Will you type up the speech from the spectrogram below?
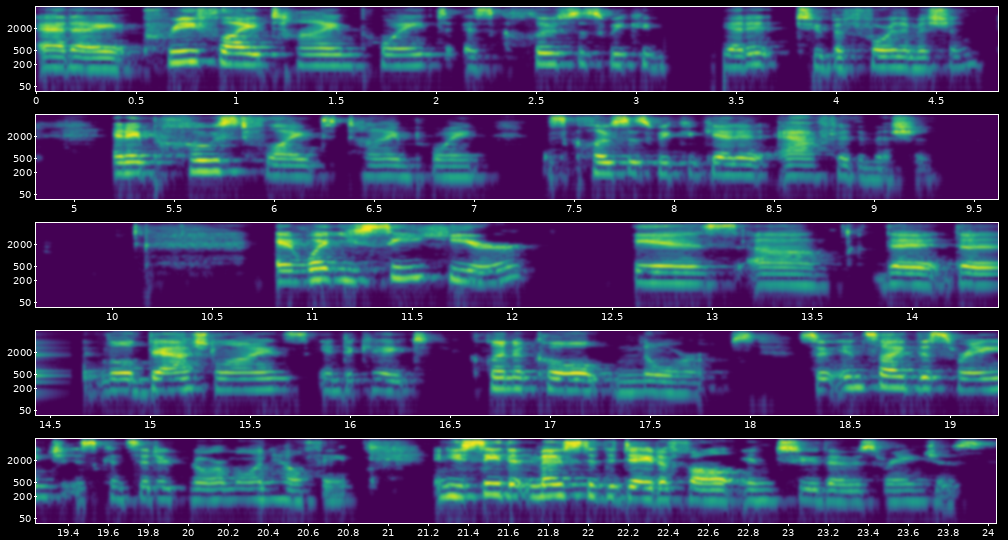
at a pre-flight time point as close as we could get it to before the mission and a post-flight time point as close as we could get it after the mission. And what you see here is uh, the, the little dashed lines indicate clinical norms. So inside this range is considered normal and healthy. And you see that most of the data fall into those ranges.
